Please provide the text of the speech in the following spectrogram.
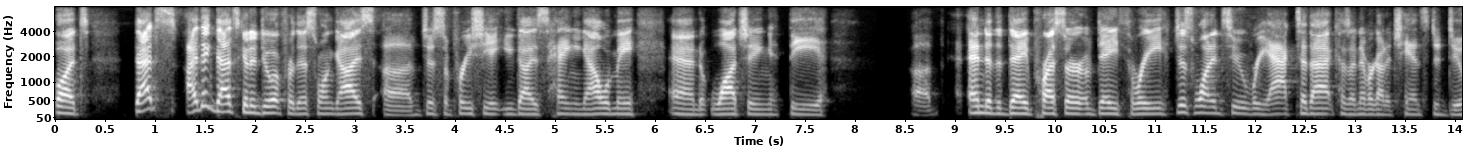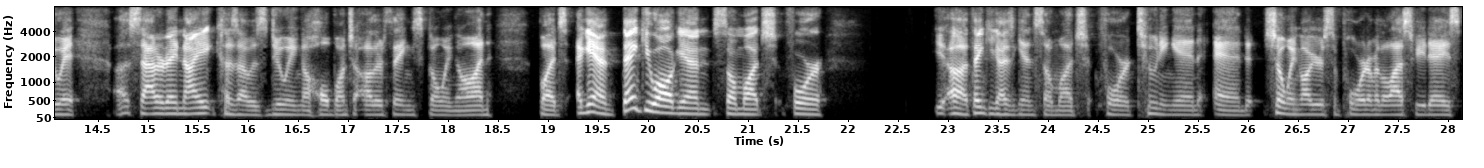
But that's I think that's going to do it for this one, guys. Uh, just appreciate you guys hanging out with me and watching the uh, end of the day presser of day three. Just wanted to react to that because I never got a chance to do it uh, Saturday night because I was doing a whole bunch of other things going on. But again, thank you all again so much for. Uh, thank you guys again so much for tuning in and showing all your support over the last few days.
